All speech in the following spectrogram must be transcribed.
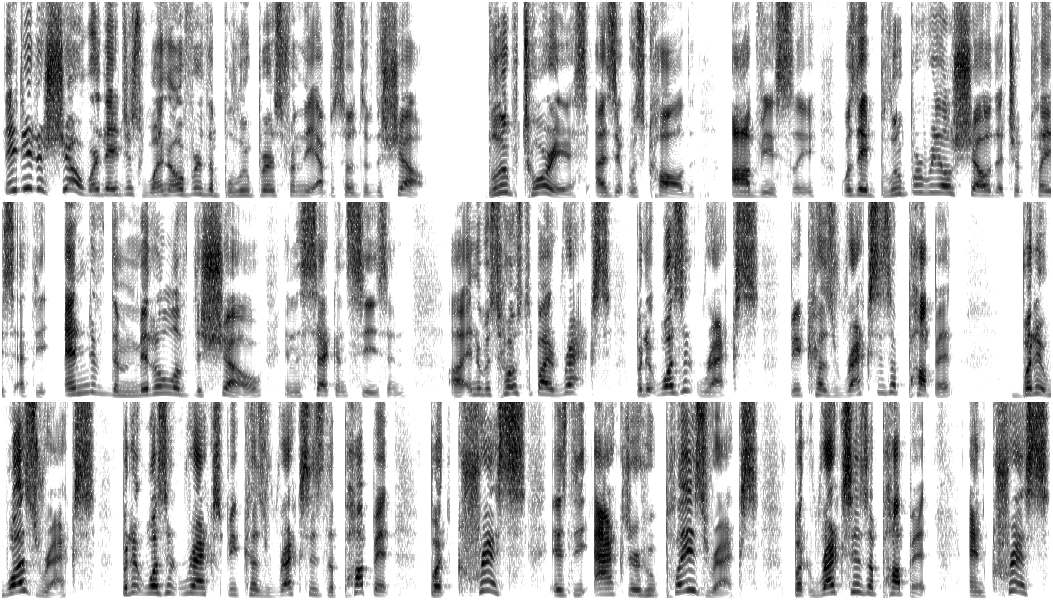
they did a show where they just went over the bloopers from the episodes of the show. Blooptorious, as it was called, obviously, was a blooper reel show that took place at the end of the middle of the show in the second season, uh, and it was hosted by Rex. But it wasn't Rex because Rex is a puppet, but it was Rex, but it wasn't Rex because Rex is the puppet, but Chris is the actor who plays Rex, but Rex is a puppet, and Chris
